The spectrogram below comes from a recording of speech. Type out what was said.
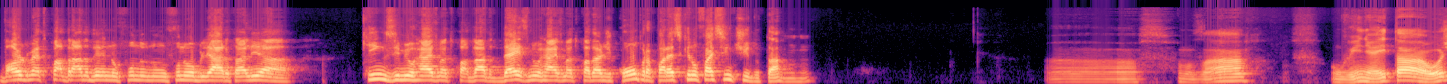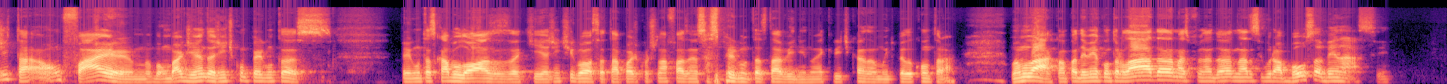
O valor do metro quadrado dele no fundo, no fundo imobiliário tá ali a 15 mil reais metro quadrado, 10 mil reais metro quadrado de compra, parece que não faz sentido, tá? Uhum. Uh, vamos lá. O Vini aí tá hoje tá on fire, bombardeando a gente com perguntas perguntas cabulosas aqui. A gente gosta, tá? Pode continuar fazendo essas perguntas, tá, Vini? Não é crítica, não, muito pelo contrário. Vamos lá, com a pandemia controlada, mas nada, nada segura a bolsa, Benassi.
